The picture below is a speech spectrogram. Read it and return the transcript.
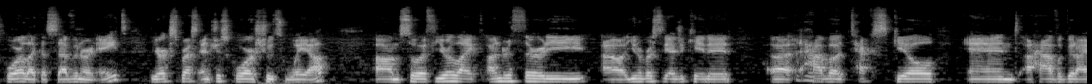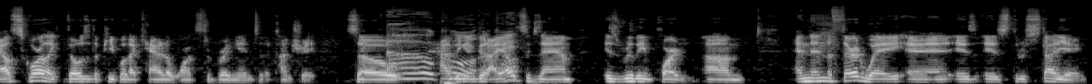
score, like a seven or an eight, your express entry score shoots way up. Um, so if you're like under 30, uh, university educated, uh, have a tech skill, and uh, have a good IELTS score, like those are the people that Canada wants to bring into the country. So Oh, having a good Okay. IELTS exam is really important. Um, and then the third way uh, is is through studying.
